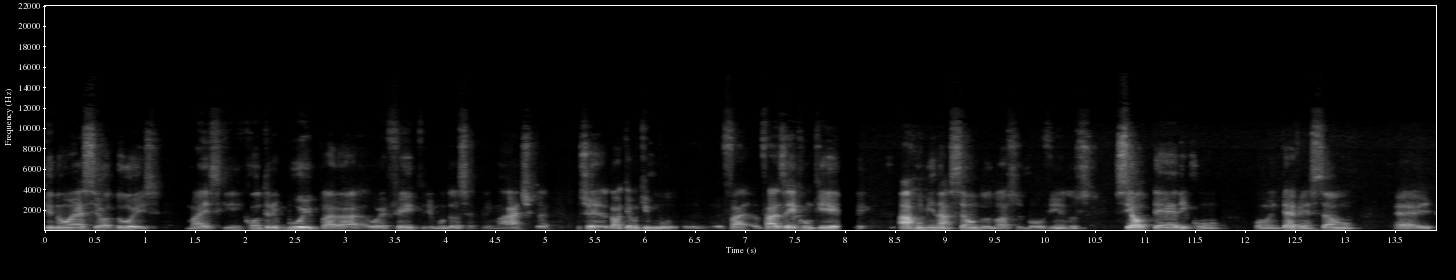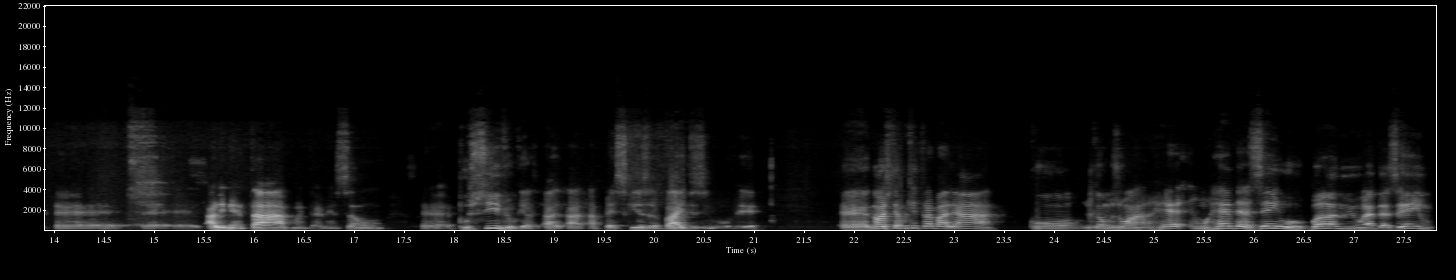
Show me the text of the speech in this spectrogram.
que não é CO2, mas que contribui para o efeito de mudança climática. Ou seja, nós temos que fazer com que a ruminação dos nossos bovinos se altere com, com intervenção é, é, é, alimentar, com intervenção é, possível que a, a, a, pesquisa vai desenvolver. É, nós temos que trabalhar com, digamos, uma, um redesenho urbano e um redesenho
